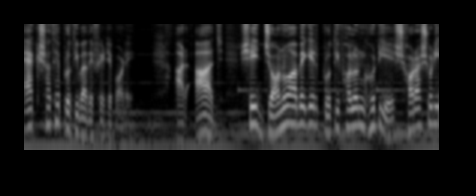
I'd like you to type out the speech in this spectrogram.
একসাথে প্রতিবাদে ফেটে পড়ে। আর আজ সেই জন আবেগের প্রতিফলন ঘটিয়ে সরাসরি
